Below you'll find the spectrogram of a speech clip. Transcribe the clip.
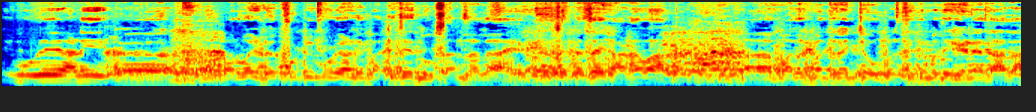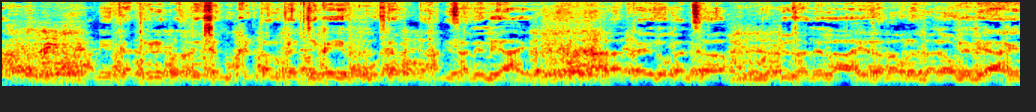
मुळे आणि अ, ढगफुटीमुळे आणि बाकीचे नुकसान झालं आहे त्याचा त्याचा एक आढावा पालकमंत्र्यांच्या उपस्थितीमध्ये घेण्यात आला. आणि त्या ठिकाणी प्रत्यक्ष मुखेड तालुक्यात जे काही मोठ्या प्रमाणात हानी झालेली आहे काही लोकांचा मृत्यू झालेला आहे जनावरं दगावलेली आहेत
